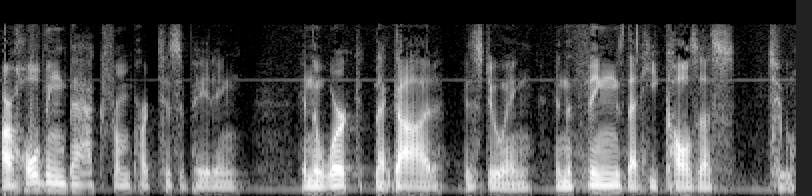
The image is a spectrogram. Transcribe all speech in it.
are holding back from participating in the work that God is doing, in the things that he calls us to?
